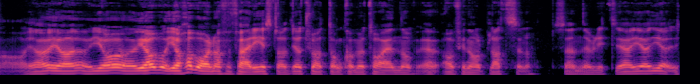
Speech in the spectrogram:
Ja, jag, jag, jag, jag, har varnat för Färjestad. Jag tror att de kommer att ta en av, av finalplatserna. Sen är det lite... Jag,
